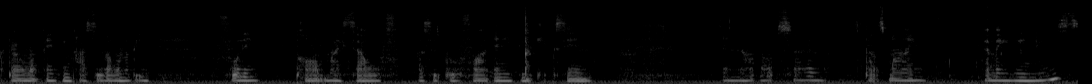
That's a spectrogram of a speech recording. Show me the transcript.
I don't want anything. I says I want to be fully part myself. I says before anything kicks in. And that that's my amazing news.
